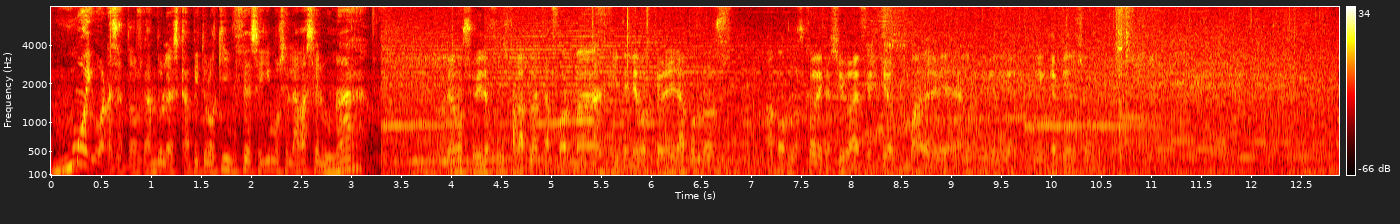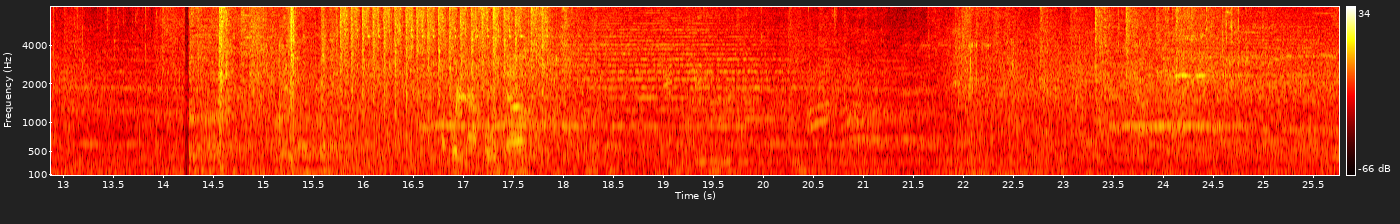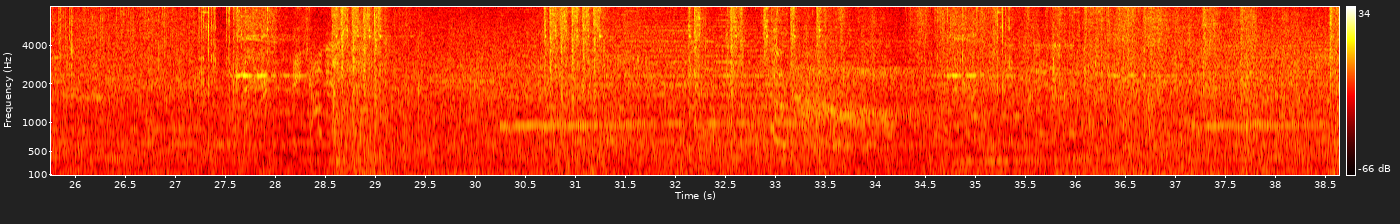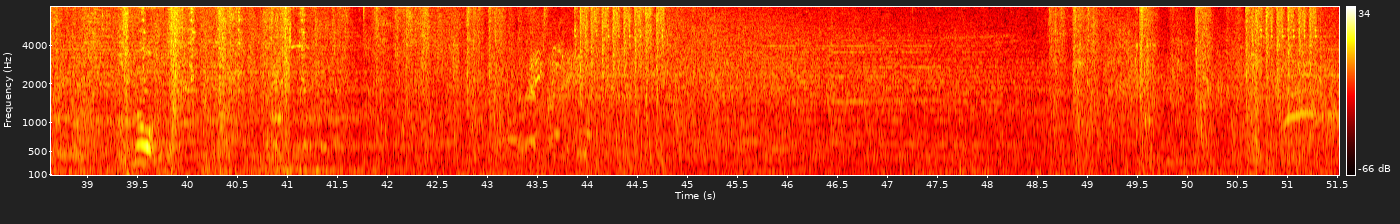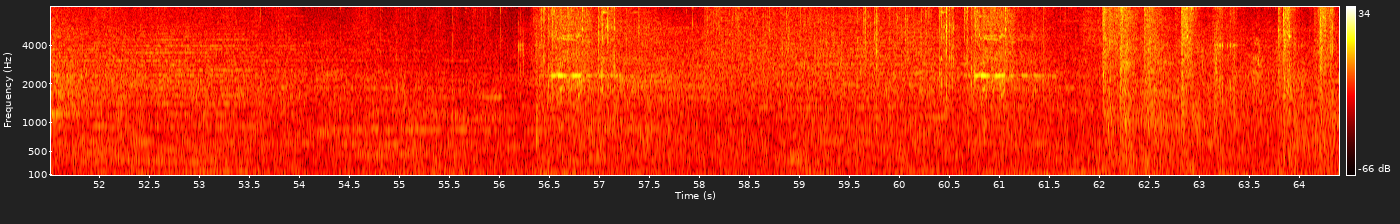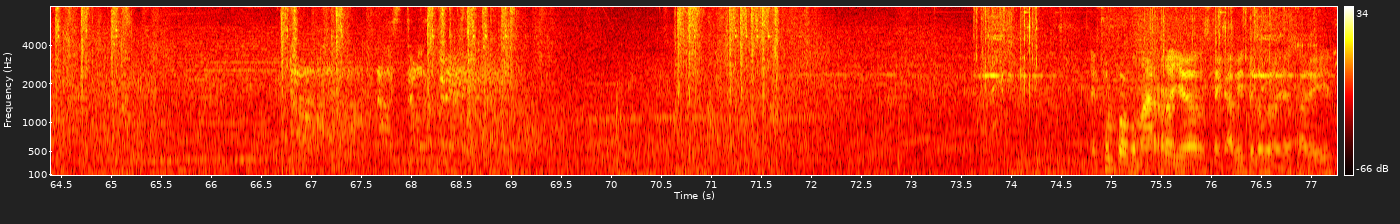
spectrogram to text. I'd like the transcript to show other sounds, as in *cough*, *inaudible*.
Muy buenas a todos, gandules. Capítulo 15. Seguimos en la base lunar. Nos habíamos subido justo a la plataforma y teníamos que venir a por los a por los códigos. Iba a decir yo, madre mía, ya no sé ni, ni- qué pienso. En la puta. Poco más rollo este capítulo, pero ya sabéis.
